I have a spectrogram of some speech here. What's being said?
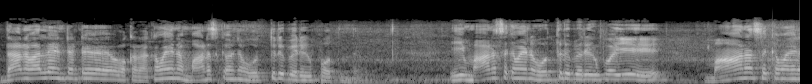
దానివల్ల ఏంటంటే ఒక రకమైన మానసికమైన ఒత్తిడి పెరిగిపోతుంది. ఈ మానసికమైన ఒత్తిడి పెరిగిపోయి మానసికమైన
